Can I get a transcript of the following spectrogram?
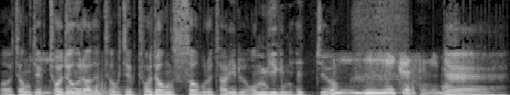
어, 정책 조정을 하는 정책 조정 수석으로 자리를 옮기긴 했죠. 예, 예, 예, 그렇습니다. 예.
